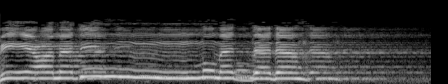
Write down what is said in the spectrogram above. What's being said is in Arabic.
في عمد ممددة.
